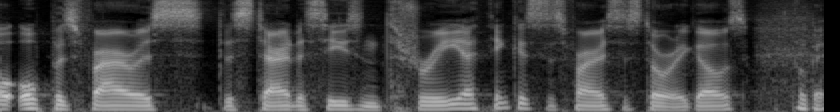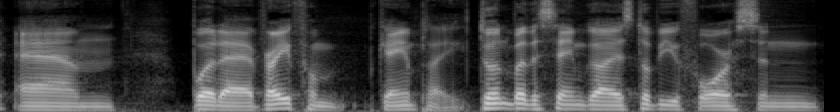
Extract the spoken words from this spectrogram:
up as far as the start of season three. I think is as far as the story goes. Okay. Um, but uh, very fun gameplay, done by the same guys, W Force and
